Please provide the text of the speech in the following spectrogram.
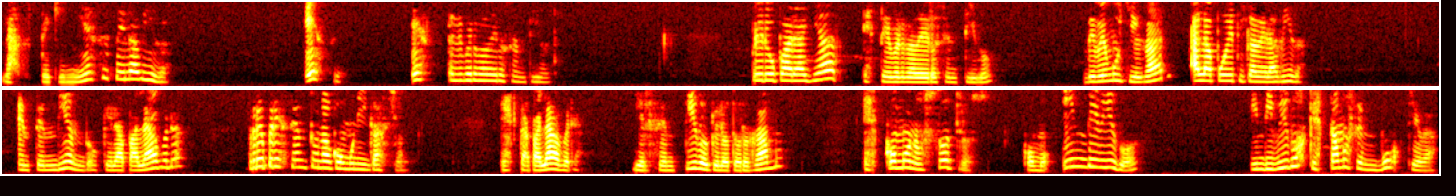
las pequeñeces de la vida, ese es el verdadero sentido. Pero para hallar este verdadero sentido, debemos llegar a la poética de la vida, entendiendo que la palabra representa una comunicación. Esta palabra y el sentido que le otorgamos es como nosotros, como individuos, individuos que estamos en búsqueda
